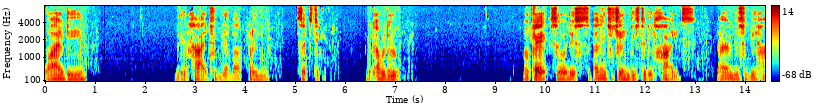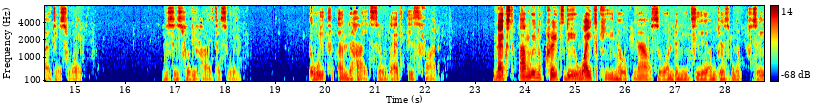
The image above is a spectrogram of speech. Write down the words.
YD the height will be about 360 that will do okay so this I need to change this to the height and this will be height as well. This is for the height as well. The width and the height so that is fine. Next I'm going to create the white keynote now. So underneath here I'm just going to say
